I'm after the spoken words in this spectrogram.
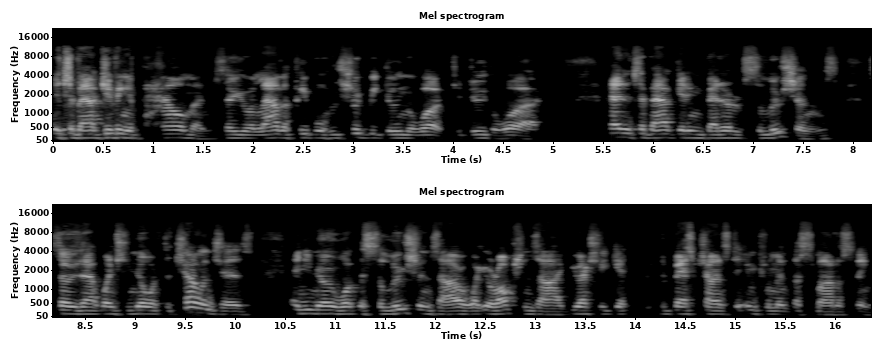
It's about giving empowerment, so you allow the people who should be doing the work to do the work, and it's about getting better solutions, so that once you know what the challenge is and you know what the solutions are, or what your options are, you actually get the best chance to implement the smartest thing.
